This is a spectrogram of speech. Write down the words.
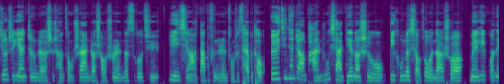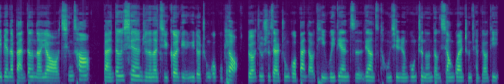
正是验证着市场总是按照少数人的思路去运行啊，大部分的人总是猜不透。对于今天这样盘中下跌呢，是有利空的小作文的，说美丽国那边的板凳呢要清仓，板凳限制的那几个领域的中国股票，主要就是在中国半导体、微电子、量子通信、人工智能等相关证券标的。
